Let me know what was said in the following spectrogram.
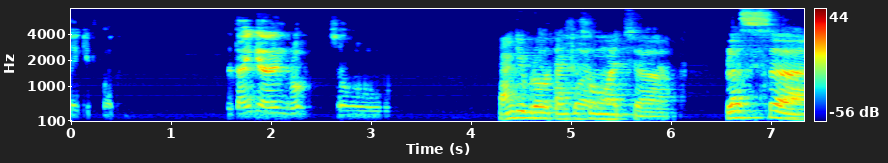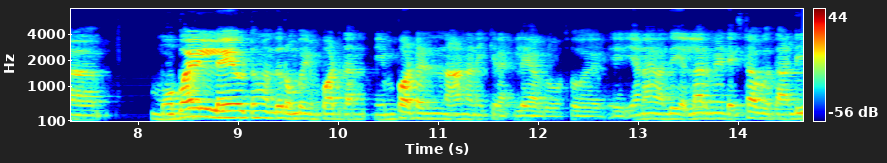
take it further thank you Arvind bro so thank you bro thank you so much Plus mobile லேஅவுட்டும் வந்து ரொம்ப இம்பார்ட்டன்ட் இம்பார்ட்டன்ட் நான் நினைக்கிறேன். இல்லையா ப்ரோ ஸோ ஏன்னா வந்து எல்லாருமே டெஸ்க்டாப்பை தாண்டி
